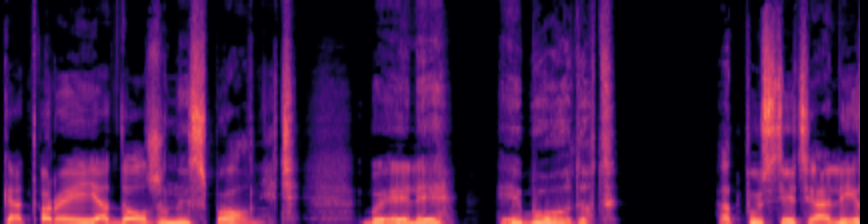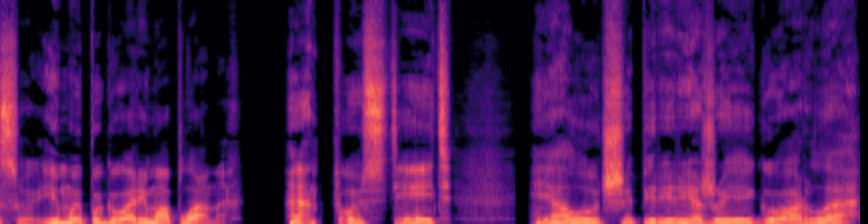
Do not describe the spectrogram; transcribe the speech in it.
которые я должен исполнить. Были и будут». «Отпустите Алису, и мы поговорим о планах». «Отпустить? Я лучше перережу ей горло».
